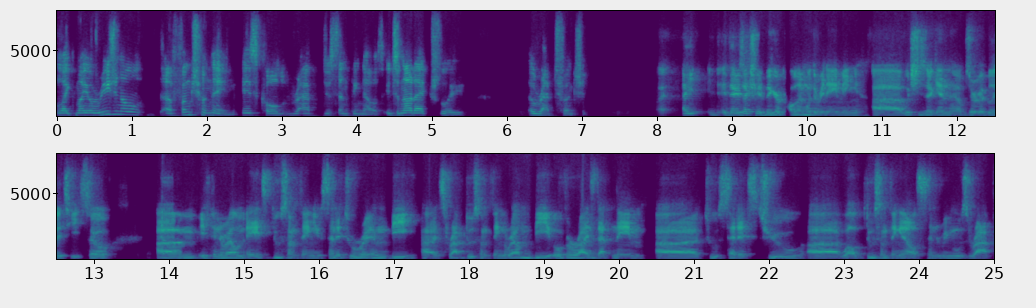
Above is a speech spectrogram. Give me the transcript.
like my original uh, function name is called wrap do something else. It's not actually a wrapped function. I, I there's actually a bigger problem with the renaming, uh, which is again observability. So um, if in realm A it's do something, you send it to realm B, uh, it's wrap do something. Realm B overrides that name uh, to set it to uh, well do something else and removes wrap.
